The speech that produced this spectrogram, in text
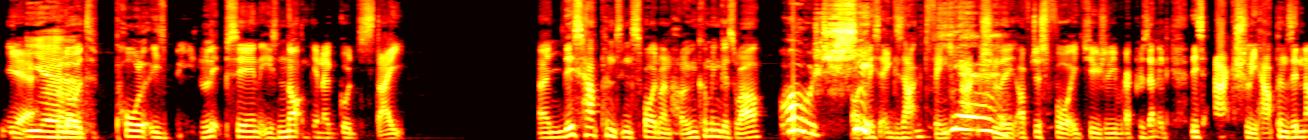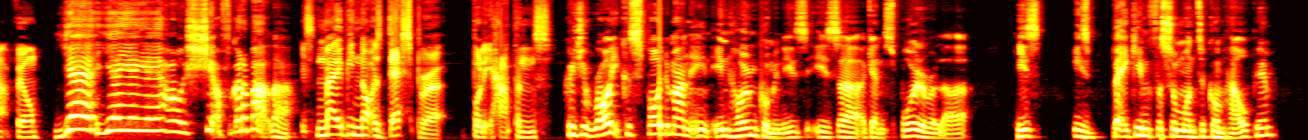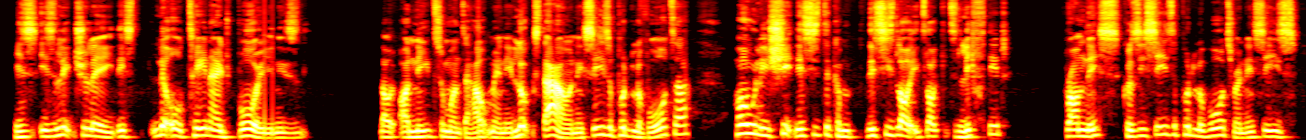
Yeah, Yeah. blood. Paul, his lips in. He's not in a good state. And this happens in Spider-Man: Homecoming as well. Oh shit! this exact thing Yeah. actually, I've just thought it's usually represented. This actually happens in that film. yeah, yeah, yeah, yeah. yeah. Oh shit! I forgot about that. It's maybe not as desperate, but it happens. Because you're right. Because Spider-Man in, in Homecoming is is uh, again spoiler alert. He's he's begging for someone to come help him. He's he's literally this little teenage boy, and he's like, I need someone to help me. And he looks down, and he sees a puddle of water. Holy shit! This is the com- this is like it's like it's lifted from this because he sees the puddle of water and he sees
